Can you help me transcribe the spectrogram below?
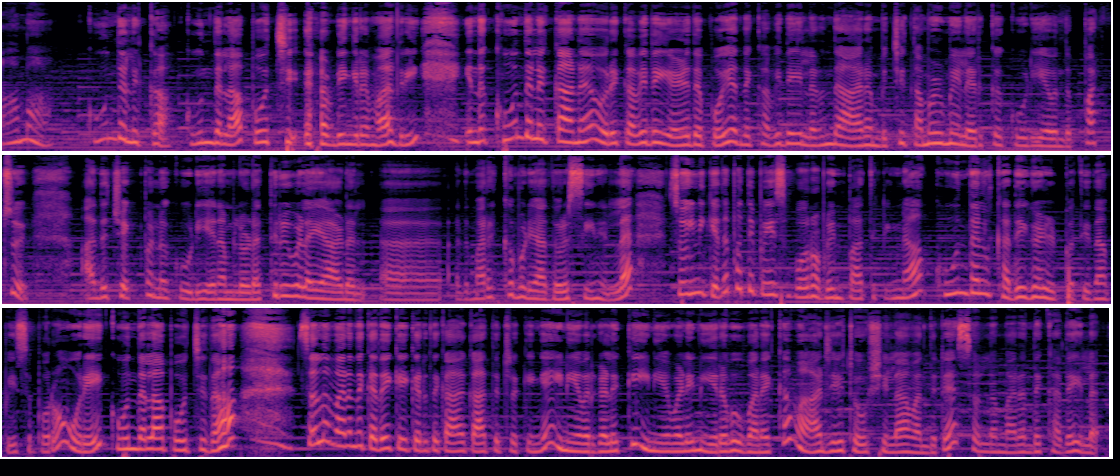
ஆமாம் கூந்தலுக்கா? கூந்தலா போச்சு அப்படிங்கிற மாதிரி இந்த கூந்தலுக்கான ஒரு கவிதை எழுத போய் அந்த கவிதையிலிருந்து ஆரம்பித்து தமிழ் மேல இருக்கக்கூடிய அந்த பற்று அதை செக் பண்ணக்கூடிய நம்மளோட திருவிளையாடல் அது மறக்க முடியாத ஒரு சீன் இல்லை. ஸோ இன்னைக்கு எதை பற்றி பேச போகிறோம் அப்படின்னு பார்த்துட்டிங்கன்னா கூந்தல் கதைகள் பற்றி தான் பேச போகிறோம் ஒரே கூந்தலா போச்சு தான். சொல்ல மறந்த கதை கேட்கறதுக்காக காத்துட்ருக்கீங்க இனியவர்களுக்கு இனியவளின் இரவு வணக்கம். ஆர்ஜே டோஷிலாம் வந்துட்டு சொல்ல மறந்த கதையில்.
